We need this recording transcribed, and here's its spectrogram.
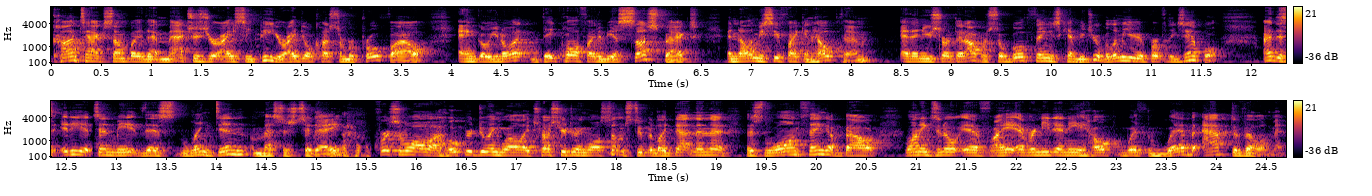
contact somebody that matches your ICP, your ideal customer profile, and go, you know what? They qualify to be a suspect, and now let me see if I can help them. And then you start that offer. So both things can be true. But let me give you a perfect example. I had this idiot send me this LinkedIn message today. First of all, I hope you're doing well. I trust you're doing well. Something stupid like that. And then the, this long thing about wanting to know if I ever need any help with web app development.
